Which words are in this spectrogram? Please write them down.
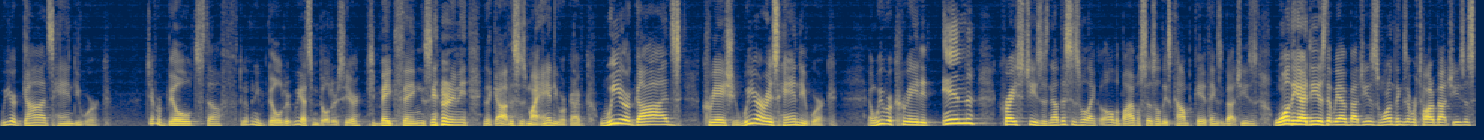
We are God's handiwork. Do you ever build stuff? Do we have any builders? We got some builders here. You make things, you know what I mean? You're like, oh, this is my handiwork. We are God's creation. We are his handiwork. And we were created in Christ Jesus. Now, this is what, like, oh, the Bible says all these complicated things about Jesus. One of the ideas that we have about Jesus, one of the things that we're taught about Jesus,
